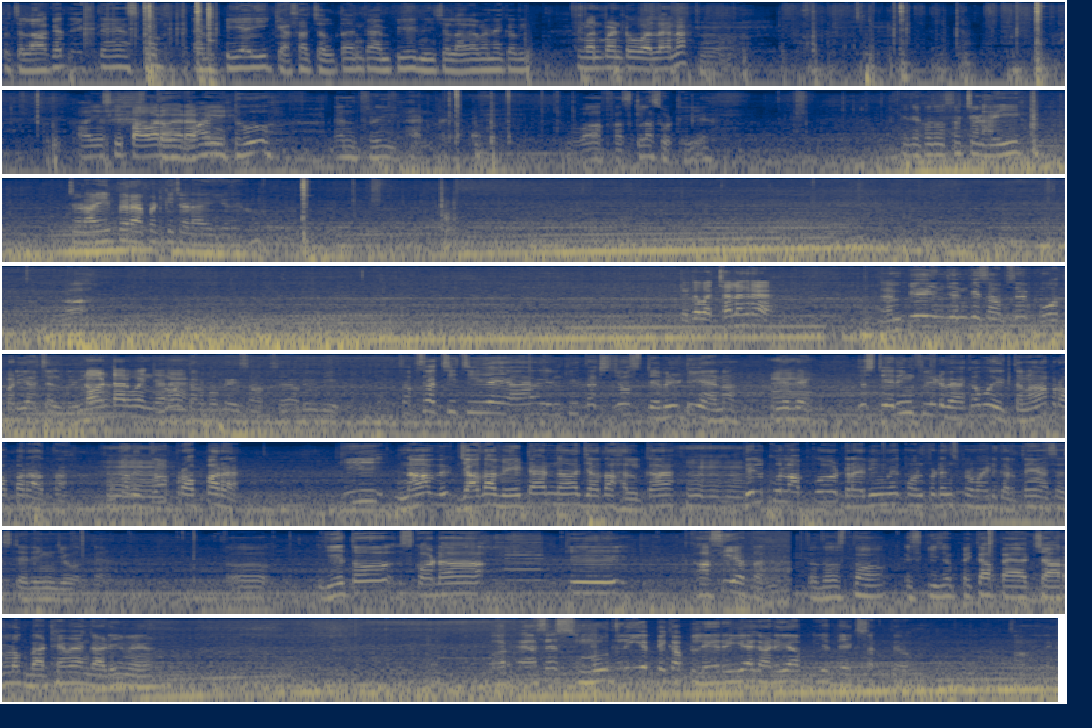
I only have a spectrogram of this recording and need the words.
तो चला के देखते हैं इसको। एमपीआई कैसा चलता है इनका एम नहीं चलाया मैंने कभी। 1.2 वाला है ना हाँ। और इसकी पावर तो वगैरह भी टू एंड थ्री वाह फ़र्स्ट क्लास उठी है। ये देखो दोस्तों चढ़ाई। चढ़ाई पे रैपिड की चढ़ाई ये देखो। तो अच्छा लग रहा है। एमपीआई इंजन के हिसाब से बहुत बढ़िया चल रही है। नॉन टर्बो इंजन है। टर्बो के हिसाब से अभी भी। सबसे अच्छी चीज़ है यार इनकी दक्ष जो स्टेबिलिटी है ना ये हम्म। देख जो स्टेयरिंग फीडबैक है वो इतना प्रॉपर आता है। मतलब हम्म। इतना प्रॉपर है कि ना ज़्यादा वेट है ना ज़्यादा हल्का है। हम्म, बिल्कुल आपको ड्राइविंग में कॉन्फिडेंस प्रोवाइड करते हैं ऐसे स्टेयरिंग जो होते हैं। तो ये तो स्कोडा की खासियत है। तो दोस्तों इसकी जो पिकअप है चार लोग बैठे हुए हैं गाड़ी में। ऐसे स्मूथली ये पिकअप ले रही है गाड़ी आप ये देख सकते हो। सामने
